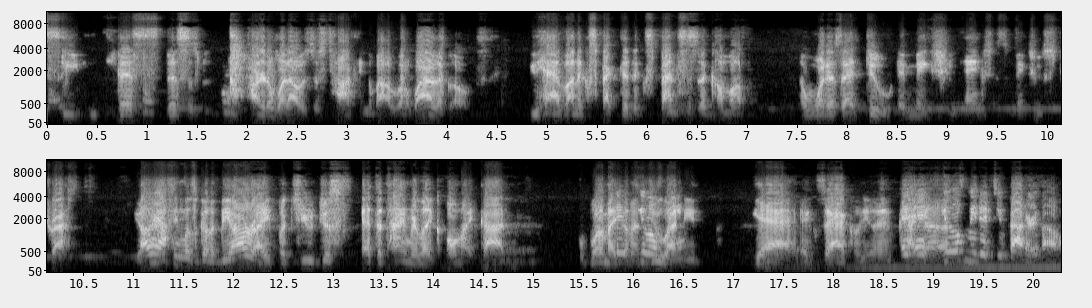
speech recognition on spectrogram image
see, this this is part of what I was just talking about a little while ago. You have unexpected expenses that come up, and what does that do? It makes you anxious. It makes you stressed. You know, Oh, yeah. Everything was going to be all right, but you just at the time you're like, oh my god, what am I going to do? I need. Yeah, exactly. It It, it kinda, fuels me to do better, though.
